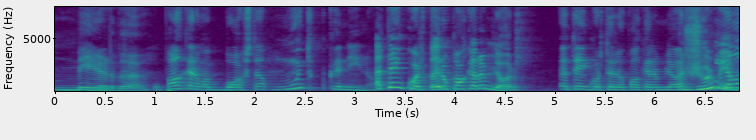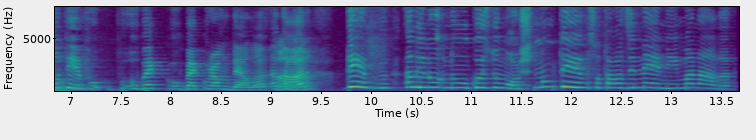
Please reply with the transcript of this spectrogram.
merda. O palco era uma bosta, muito pequenino. Até em quarteiro o palco era melhor. Até em quarteira o palco era melhor. Juro e ela mesmo. teve o, back, o background dela a dar. Teve ali no, no coisa do mocho, não teve, só estava a dizer Neni, mais nada.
